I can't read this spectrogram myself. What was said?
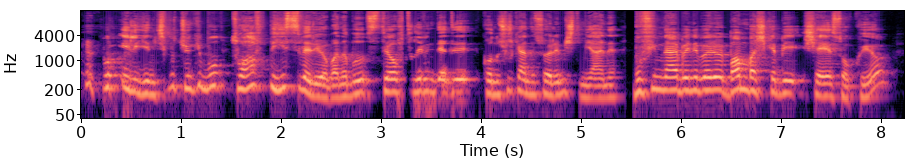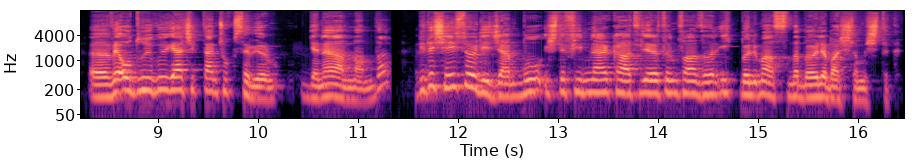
çok ilginç bu. Çünkü bu tuhaf bir his veriyor bana. Bu Stay of the Living Dead'i konuşurken de söylemiştim yani. Bu filmler beni böyle bambaşka bir şeye sokuyor. Ee, ve o duyguyu gerçekten çok seviyorum genel anlamda. Bir de şey söyleyeceğim. Bu işte filmler katil yaratırım falan zaten ilk bölümü aslında böyle başlamıştık.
